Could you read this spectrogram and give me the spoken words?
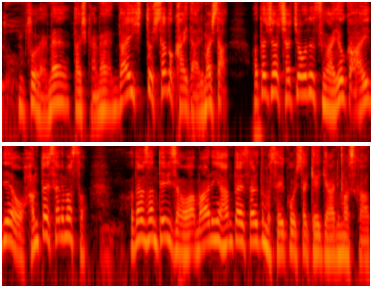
ト。そうだよね。確かね。大ヒットしたと書いてありました。私は社長ですが、よくアイデアを反対されますと。渡辺さん、テリーさんは周りに反対されても成功した経験ありますか、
